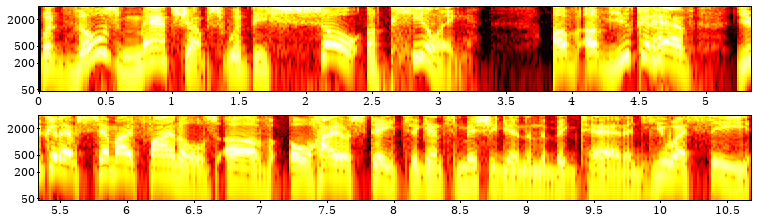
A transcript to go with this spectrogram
but those matchups would be so appealing. Of of you could have you could have semifinals of Ohio State against Michigan in the Big Ten and USC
